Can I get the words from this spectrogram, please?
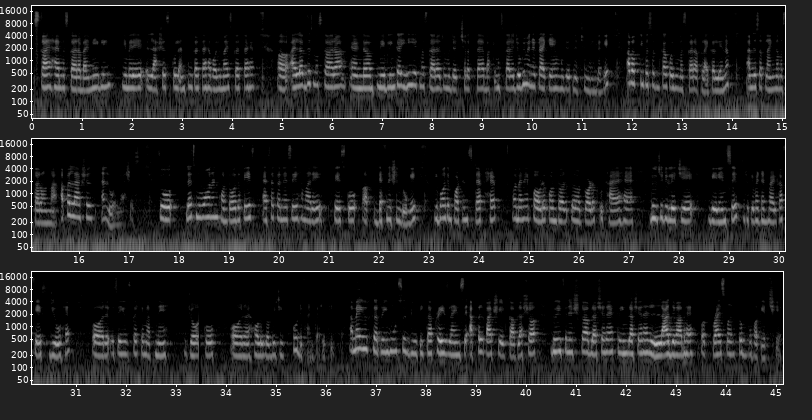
sky high mascara by Maybelline ये मेरे लैशेस को लेंथन करता है वॉल्यूमाइज करता है. I love this mascara and Maybelline का यही एक मस्कारा जो मुझे अच्छा लगता है. बाकी मस्कारे जो भी मैंने ट्राई किए हैं, मुझे इतने अच्छे नहीं लगे. अब अपनी पसंद का कोई भी मस्कारा अप्लाई कर लेना. I am just applying the mascara on my upper lashes and lower lashes so let's move on and contour the face ऐसा करने से हमारे फेस को आप डेफिनेशन दोगे. ये बहुत इंपॉर्टेंट स्टेप है और मैंने पाउडर कॉन्टोर प्रोडक्ट उठाया है. डुलची डिलेचे वेरिएंट से, जो कि वेट एंड वाइल्ड का फेस ड्यू है, और इसे यूज़ करके मैं अपने जॉ को और हॉलोज ऑफ़ द चीज़ को डिफाइन कर रही थी। अब मैं यूज़ कर रही हूँ स्विस ब्यूटी का क्रेज लाइन से एप्पल पाई शेड का ब्लशर डुई फिनिश का ब्लशर है क्रीम ब्लशर है, लाजवाब है, और प्राइस पॉइंट तो बहुत ही अच्छी है।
